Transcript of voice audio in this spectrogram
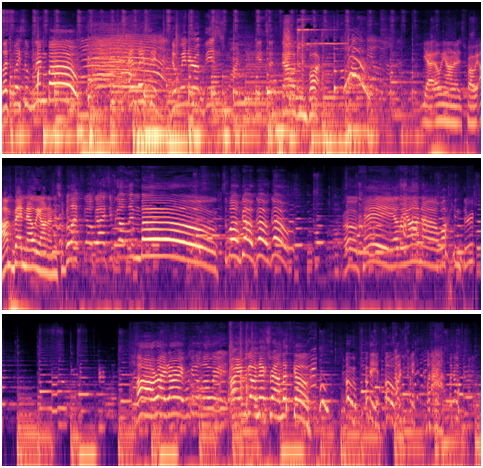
let's play some limbo. And listen, the winner of this one gets a thousand bucks. We'll have the Elliana. Yeah, Elliana is probably. I'm betting Elliana on this one, but let's go, guys. Here we go, limbo. Simone, go, go, go. Okay, Elliana walking through. All right, all right, we're gonna lower it. All right, here we go. Next round, let's go. Oh, okay. Oh, okay. Let's go.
